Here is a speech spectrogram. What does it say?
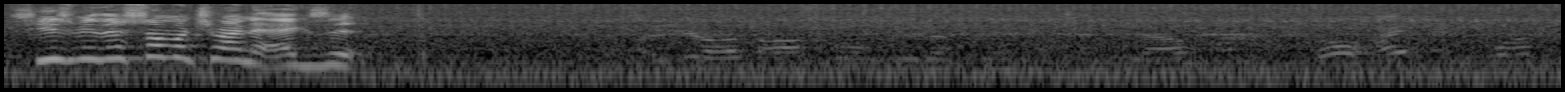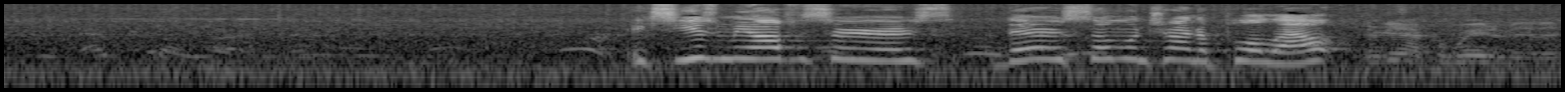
Excuse me, there's someone trying to exit. Excuse me, officers. There's someone trying to pull out. They're gonna have to wait a minute.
